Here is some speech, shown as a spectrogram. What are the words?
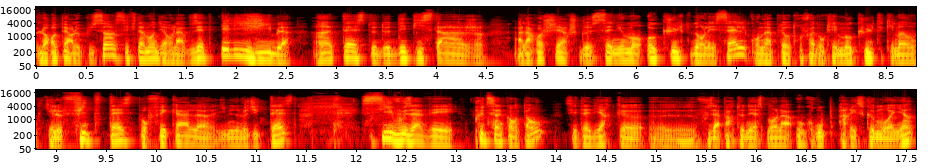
le repère le plus simple, c'est finalement dire voilà, vous êtes éligible à un test de dépistage à la recherche de saignements occultes dans les selles, qu'on appelait autrefois donc les occultes, qui, qui est le FIT test pour fécal immunologique test. Si vous avez plus de 50 ans, c'est-à-dire que euh, vous appartenez à ce moment-là au groupe à risque moyen.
